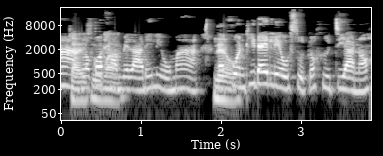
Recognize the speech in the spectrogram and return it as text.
มากใจแล้วก็สู้ทำมากเวลาได้เร็วมากเร็วแต่คนที่ได้เร็วสุดก็คือเจียเนาะ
